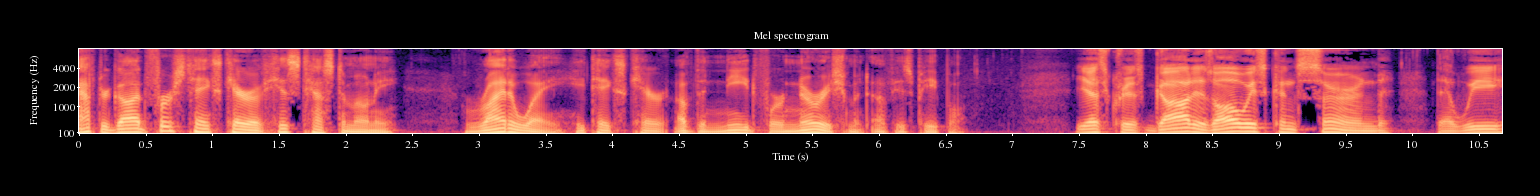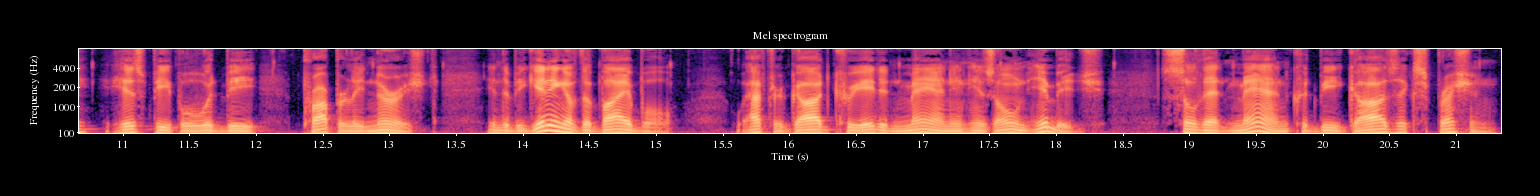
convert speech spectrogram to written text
After God first takes care of His testimony, right away He takes care of the need for nourishment of His people. Yes, Chris, God is always concerned that we, His people, would be properly nourished. In the beginning of the Bible, after God created man in his own image, so that man could be God's expression.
